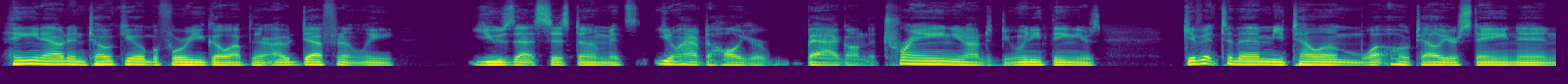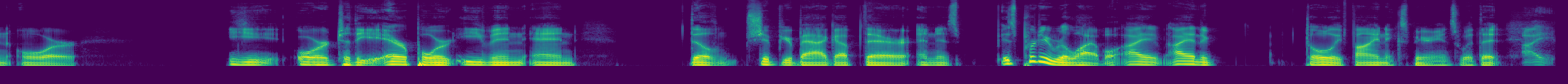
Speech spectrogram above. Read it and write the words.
hanging out in Tokyo before you go up there, I would definitely use that system. It's you don't have to haul your bag on the train, you don't have to do anything. You just give it to them, you tell them what hotel you're staying in or or to the airport even and they'll ship your bag up there and it's it's pretty reliable. I I had a totally fine experience with it. I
